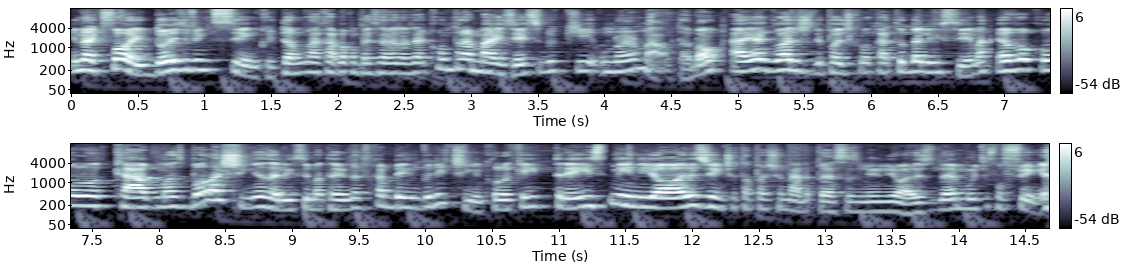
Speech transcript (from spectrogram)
E não é que foi? 2,25. Então acaba compensando até comprar mais esse do que o normal, tá bom? Aí agora, depois de colocar tudo ali em cima, eu vou colocar algumas bolachinhas ali em cima também pra ficar bem bonitinho. Coloquei três mini Oreos. Gente, eu tô apaixonada por essas mini Oreos. É muito fofinha.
